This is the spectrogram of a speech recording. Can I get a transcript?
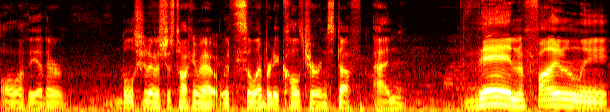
all of the other bullshit I was just talking about with celebrity culture and stuff. And then finally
